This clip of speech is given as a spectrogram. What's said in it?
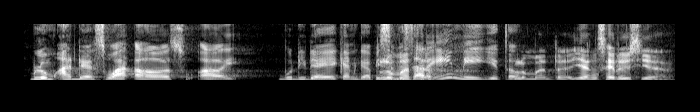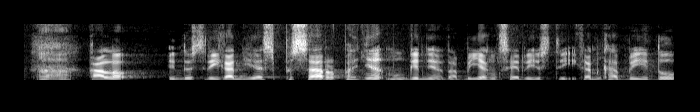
belum ada swa, eh, su- eh, budidaya ikan gapi Belum sebesar ada. ini gitu. belum ada yang serius ya Heeh. kalau industri ikan hias besar banyak mungkin ya tapi yang serius di ikan gapi itu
